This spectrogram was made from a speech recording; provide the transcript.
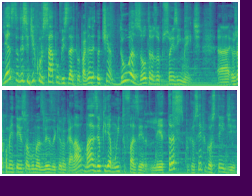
E antes de eu decidir cursar publicidade e propaganda, eu tinha duas outras opções em mente. Uh, eu já comentei isso algumas vezes aqui no canal, mas eu queria muito fazer letras, porque eu sempre gostei de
